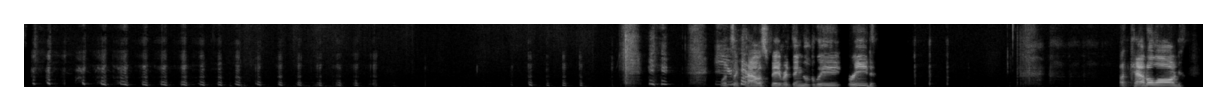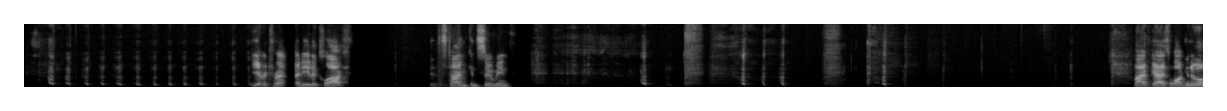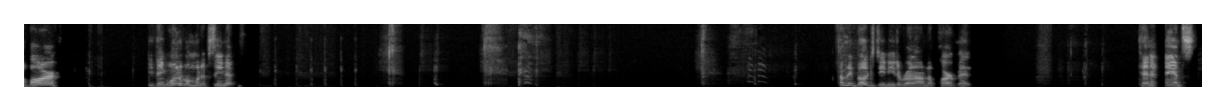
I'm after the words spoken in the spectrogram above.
What's you a are- cow's favorite thing to read? A catalog. You ever try to eat a clock? It's time consuming. Five guys walk into a bar. You think one of them would have seen it? How many bugs do you need to run out an apartment? Ten ants.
